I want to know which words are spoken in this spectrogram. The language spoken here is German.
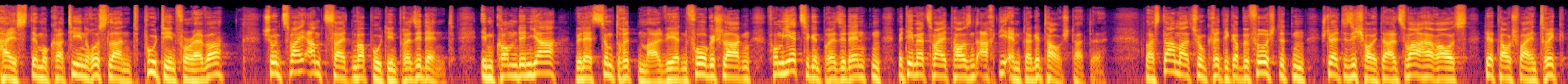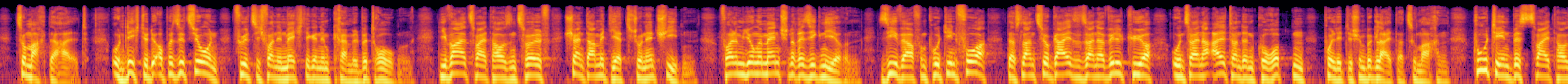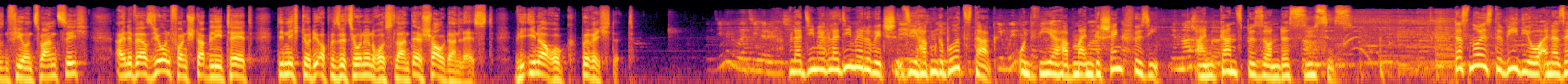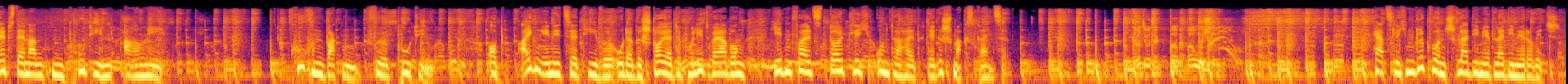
Heißt Demokratie in Russland Putin forever? Schon zwei Amtszeiten war Putin Präsident. Im kommenden Jahr will es zum dritten Mal werden, vorgeschlagen vom jetzigen Präsidenten, mit dem er 2008 die Ämter getauscht hatte. Was damals schon Kritiker befürchteten, stellte sich heute als wahr heraus. Der Tausch war ein Trick zum Machterhalt. Und nicht nur die Opposition fühlt sich von den Mächtigen im Kreml betrogen. Die Wahl 2012 scheint damit jetzt schon entschieden. Vor allem junge Menschen resignieren. Sie werfen Putin vor, das Land zur Geisel seiner Willkür und seiner alternden, korrupten politischen Begleiter zu machen. Putin bis 2024, eine Version von Stabilität, die nicht nur die Opposition in Russland erschaudern lässt, wie Inaruk berichtet. Wladimir Wladimirovich, Sie haben Geburtstag und wir haben ein Geschenk für Sie. Ein ganz besonders süßes. Das neueste Video einer selbsternannten Putin-Armee. Kuchenbacken für Putin. Ob Eigeninitiative oder gesteuerte Politwerbung, jedenfalls deutlich unterhalb der Geschmacksgrenze. Herzlichen Glückwunsch, Wladimir Wladimirovich.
